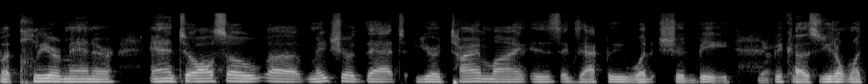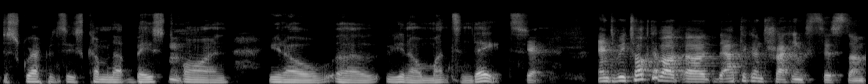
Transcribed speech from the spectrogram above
but clear manner, and to also uh, make sure that your timeline is exactly what it should be, yeah. because you don't want discrepancies coming up based mm. on, you know, uh, you know, months and dates. Yeah. And we talked about uh, the applicant tracking system,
